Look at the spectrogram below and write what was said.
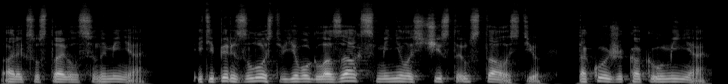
Алекс уставился на меня. И теперь злость в его глазах сменилась чистой усталостью, такой же, как и у меня.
